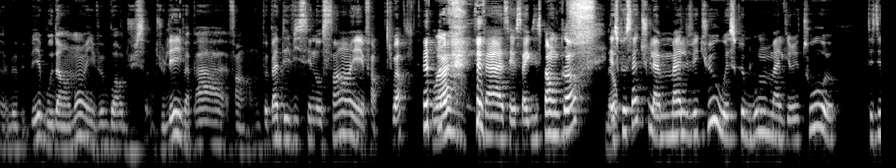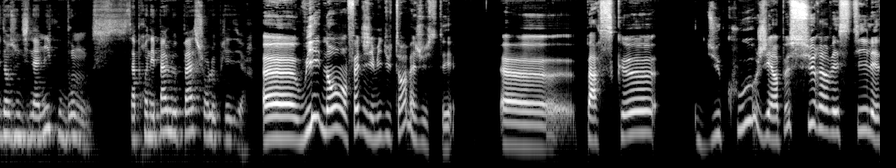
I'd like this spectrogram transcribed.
Euh, le bébé, au bout d'un moment, il veut boire du, du, lait, il va pas, enfin, on peut pas dévisser nos seins et, enfin, tu vois, ouais. pas, ça n'existe pas encore. Est-ce que ça, tu l'as mal vécu ou est-ce que, bon, malgré tout, euh, tu étais dans une dynamique où, bon, ça prenait pas le pas sur le plaisir? Euh, Oui, non, en fait, j'ai mis du temps à m'ajuster. Euh, parce que, du coup, j'ai un peu surinvesti les,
